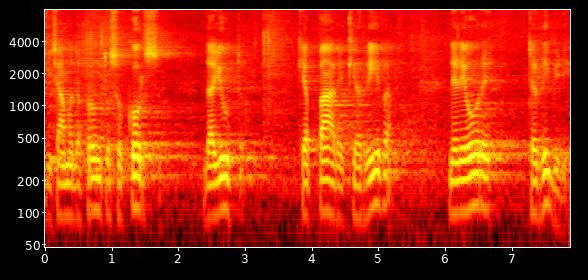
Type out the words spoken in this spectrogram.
diciamo, da pronto soccorso, d'aiuto, che appare, che arriva nelle ore terribili,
